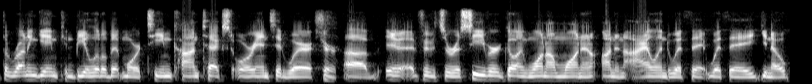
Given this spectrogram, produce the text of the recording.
the running game can be a little bit more team context oriented. Where sure. uh, if it's a receiver going one on one on an island with it with a you know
